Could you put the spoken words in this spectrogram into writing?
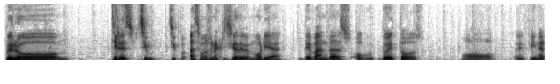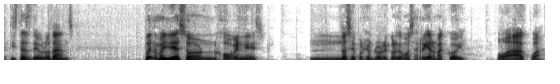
pero si, les- si- si hacemos un ejercicio de memoria de bandas o duetos o, en fin, artistas de Eurodance, pues la mayoría son jóvenes. Mm, No sé, por ejemplo, recordemos a Real McCoy o a Aqua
